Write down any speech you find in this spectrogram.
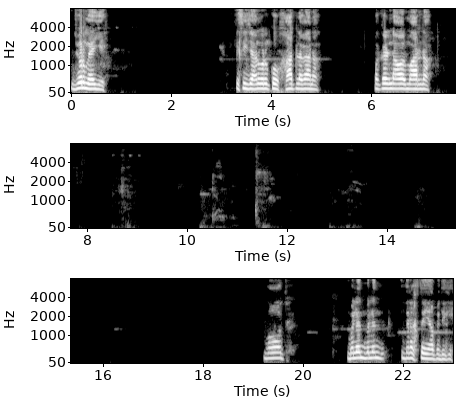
जुर्म है ये। किसी जानवर को हाथ लगाना, पकड़ना और मारना। बहुत बुलंद बुलंद दरख्त यहाँ पे, देखिए।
